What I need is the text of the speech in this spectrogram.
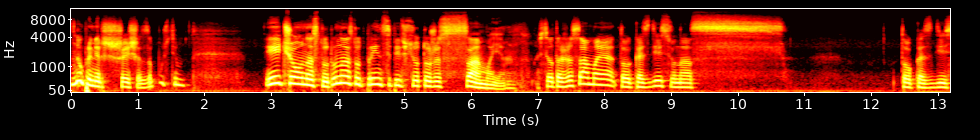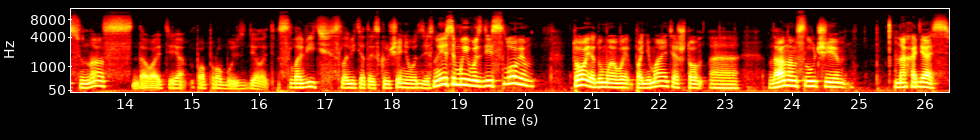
Ну, пример 6 сейчас запустим. И что у нас тут? У нас тут, в принципе, все то же самое. Все то же самое, только здесь у нас... Только здесь у нас... Давайте я попробую сделать. Словить, словить это исключение вот здесь. Но если мы его здесь словим, то, я думаю, вы понимаете, что э, в данном случае, находясь...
